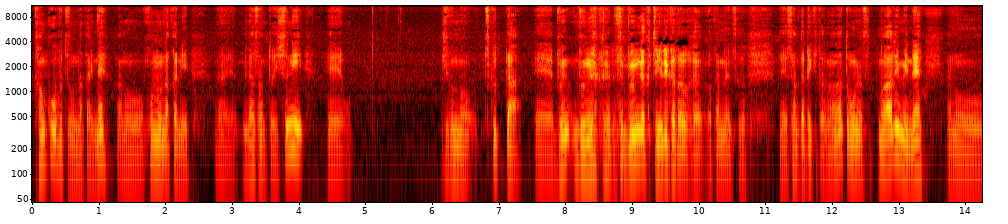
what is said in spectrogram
観光物の中にねあの本の中に、えー皆さんと一緒に、えー自分の作った、えー文文学がですね文学と言えるかどうかわかんないんですけど、えー参加できたらなと思います。まあ、ある意味ね、あのー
